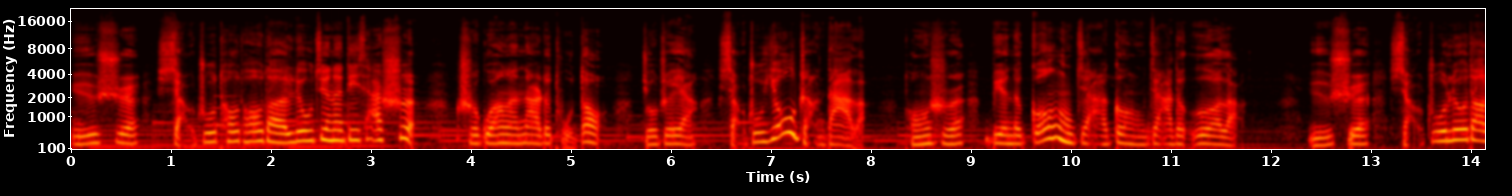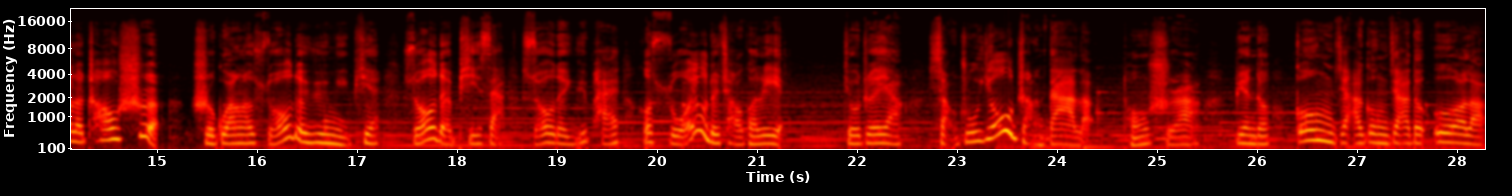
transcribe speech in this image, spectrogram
于是，小猪偷偷地溜进了地下室，吃光了那儿的土豆。就这样，小猪又长大了。同时变得更加更加的饿了，于是小猪溜到了超市，吃光了所有的玉米片、所有的披萨、所有的鱼排和所有的巧克力。就这样，小猪又长大了，同时啊变得更加更加的饿了。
